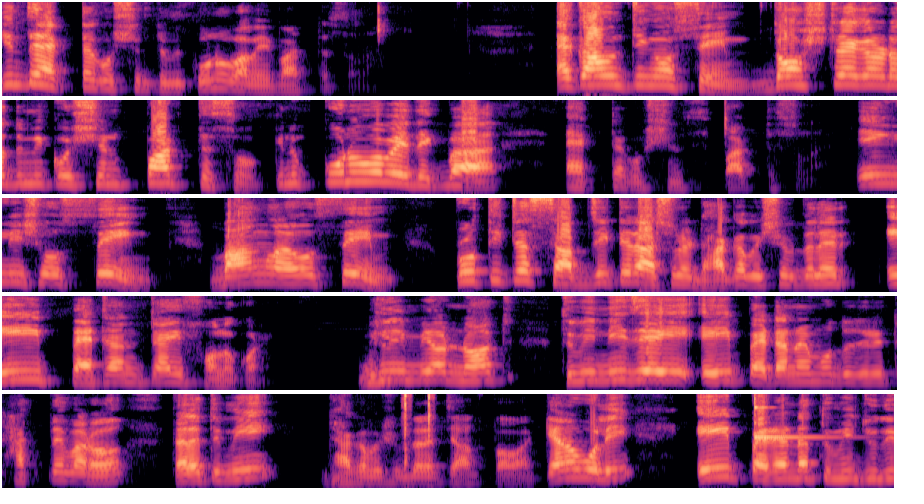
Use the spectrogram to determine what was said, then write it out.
কিন্তু একটা কোশ্চেন তুমি কোনোভাবেই পারতেছো না। অ্যাকাউন্টিংও সেম দশটা এগারোটা তুমি কোশ্চেন পারতেছো, কিন্তু কোনোভাবেই দেখবা একটা কোশ্চেন পারতেছো না। ইংলিশও সেম বাংলাও সেম প্রতিটা সাবজেক্টের আসলে ঢাকা বিশ্ববিদ্যালয়ের এই প্যাটার্নটাই ফলো করে। বিলিভ অর নট তুমি নিজেই এই প্যাটার্নের মধ্যে যদি থাকতে পারো, তাহলে তুমি ঢাকা বিশ্ববিদ্যালয়ে চান্স পাওয়া। কেন বলি? এই প্যাটার্নটা তুমি যদি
